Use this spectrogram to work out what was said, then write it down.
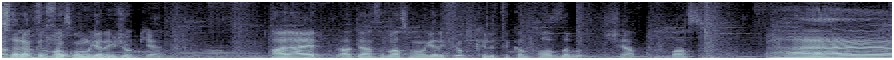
Radyansa alakası yok onu gerek yok yani. Hayır hayır radyansa basmama gerek yok. Critical fazla bu- şey yaptım bastım. Ha,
